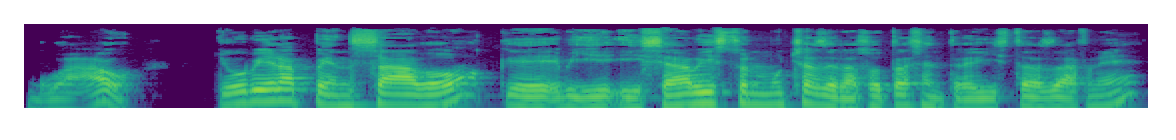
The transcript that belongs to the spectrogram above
¡Wow! Yo hubiera pensado que, y, se ha visto en muchas de las otras entrevistas, Dafne,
